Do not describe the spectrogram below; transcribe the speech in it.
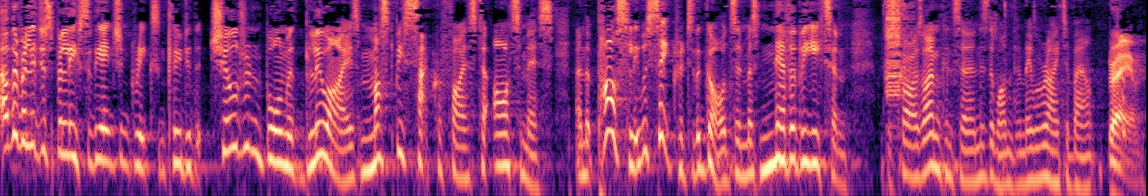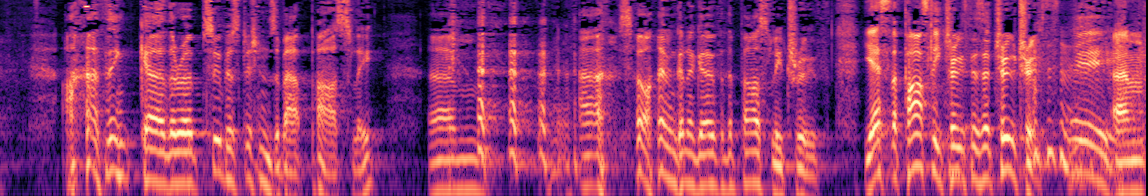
Other religious beliefs of the ancient Greeks included that children born with blue eyes must be sacrificed to Artemis, and that parsley was sacred to the gods and must never be eaten, which, as far as I'm concerned, is the one thing they were right about. Graeme. I think uh, there are superstitions about parsley. Um, uh, so I'm going to go for the parsley truth. Yes, the parsley truth is a true truth. Hey. Um,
